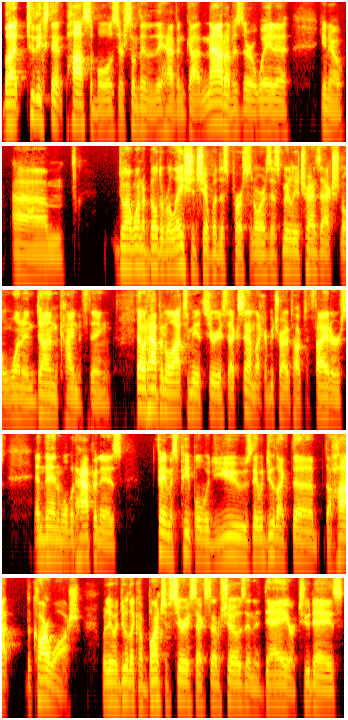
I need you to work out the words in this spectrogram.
But to the extent possible, is there something that they haven't gotten out of? Is there a way to, you know, um, do I want to build a relationship with this person, or is this merely a transactional one and done kind of thing? That would happen a lot to me at SiriusXM. Like I'd be trying to talk to fighters, and then what would happen is famous people would use they would do like the the hot the car wash where they would do like a bunch of Sirius XM shows in a day or two days.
